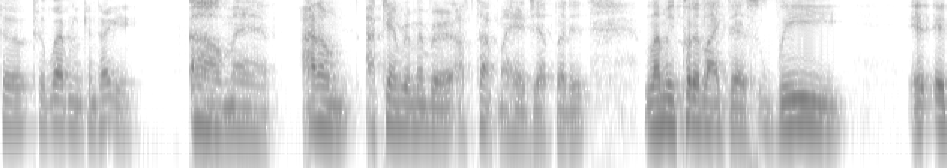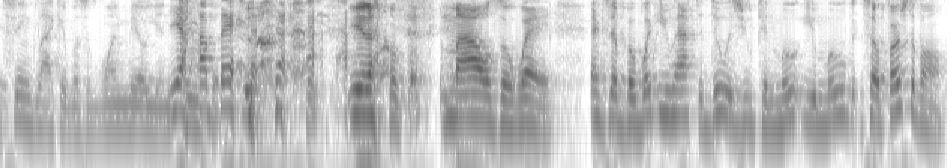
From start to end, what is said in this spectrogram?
to, to Lebanon, Kentucky? Oh man, I don't, I can't remember off the top of my head, Jeff. But it, let me put it like this: we, it, it seemed like it was one million, Yeah, two- I bet. two- you know, miles away. And so, but what you have to do is you can move, you move it. So first of all,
